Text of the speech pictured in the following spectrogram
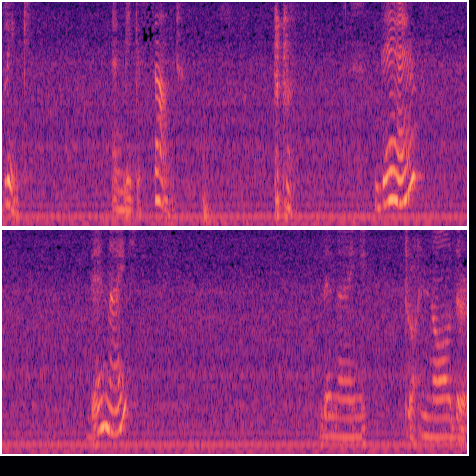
blink and make a sound. Then then I then I draw another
